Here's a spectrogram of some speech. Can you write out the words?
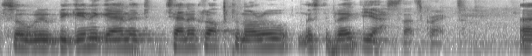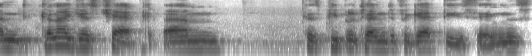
So we'll begin again at 10 o'clock tomorrow, Mr. Blake. Yes, that's correct. And can I just check, because um, people tend to forget these things,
